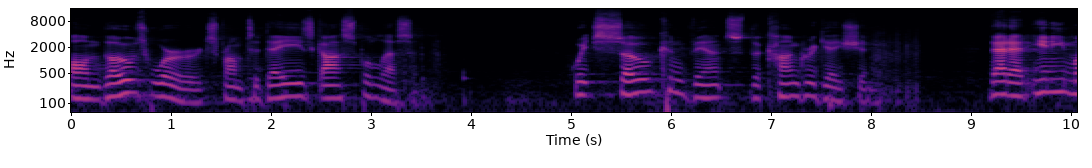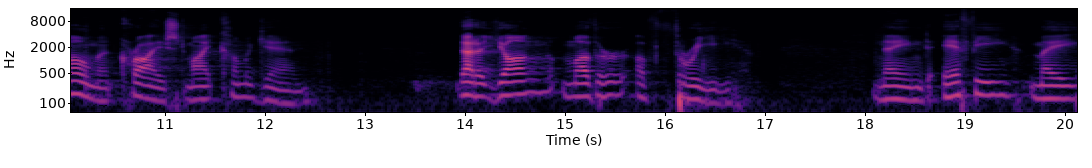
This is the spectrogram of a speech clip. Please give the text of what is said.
on those words from today's gospel lesson, which so convinced the congregation that at any moment Christ might come again, that a young mother of three named Effie Mae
